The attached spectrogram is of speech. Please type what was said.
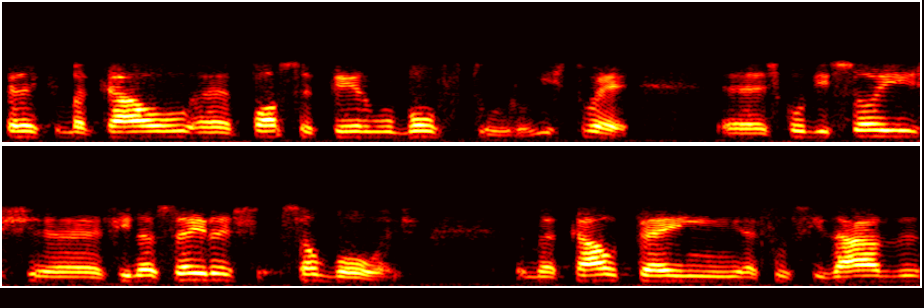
para que Macau uh, possa ter um bom futuro. Isto é, as condições uh, financeiras são boas. Macau tem a felicidade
